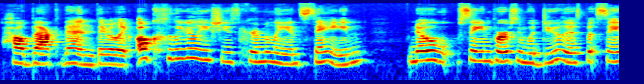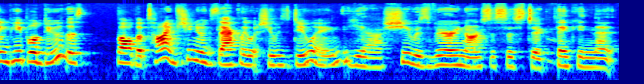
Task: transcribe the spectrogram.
how back then they were like, oh, clearly she's criminally insane. No sane person would do this, but sane people do this all the time. She knew exactly what she was doing. Yeah, she was very narcissistic, thinking that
